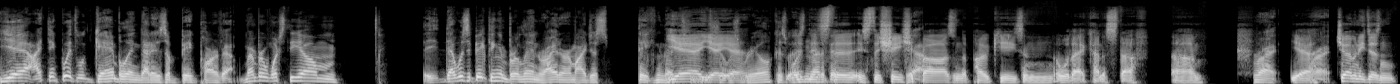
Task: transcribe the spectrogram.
yeah, I think with, with gambling that is a big part of it. Remember, what's the um, that was a big thing in Berlin, right? Or am I just thinking that Yeah, TV yeah, yeah. real? Because It's, wasn't that a bit the, it's the shisha Yeah. bars and the pokies and all that kind of stuff. Um, right? yeah, Right. Germany doesn't.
